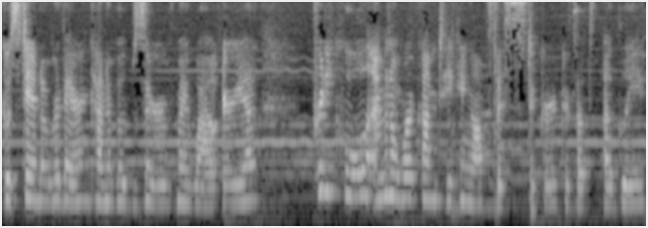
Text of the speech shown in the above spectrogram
Go stand over there and kind of observe my wow area. Pretty cool. I'm to work on taking off this sticker because that's ugly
